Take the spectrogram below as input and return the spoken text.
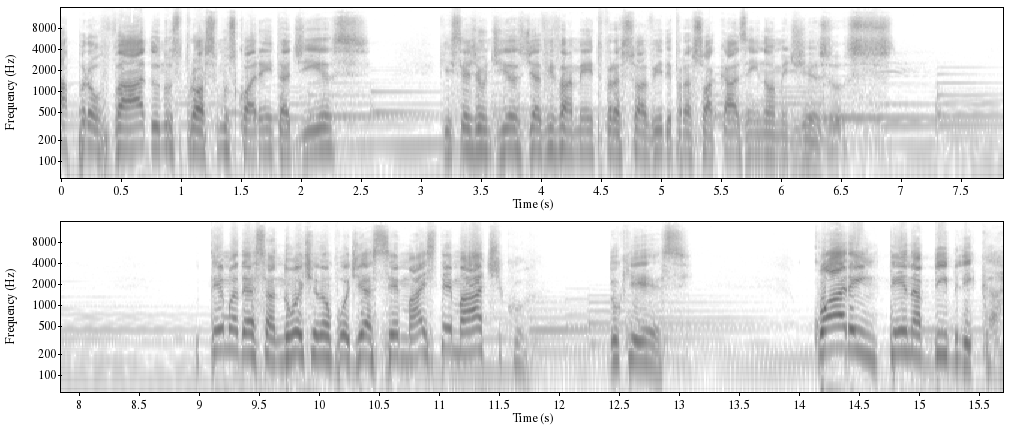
aprovado nos próximos 40 dias, que sejam dias de avivamento para a sua vida e para a sua casa, em nome de Jesus. Tema dessa noite não podia ser mais temático do que esse: quarentena bíblica.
